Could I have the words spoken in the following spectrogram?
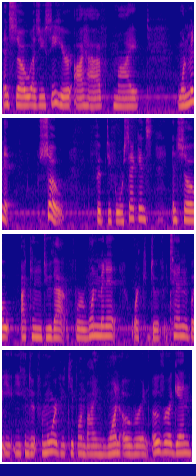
and so as you see here I have my 1 minute. So 54 seconds and so I can do that for 1 minute or I could do it for 10 but you, you can do it for more if you keep on buying one over and over again.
